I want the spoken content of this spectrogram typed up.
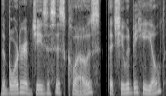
the border of Jesus' clothes that she would be healed?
